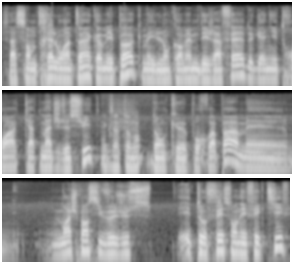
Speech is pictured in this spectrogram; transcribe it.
Ça semble très lointain comme époque, mais ils l'ont quand même déjà fait de gagner 3 4 matchs de suite. Exactement. Donc euh, pourquoi pas, mais moi je pense qu'il veut juste étoffer son effectif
